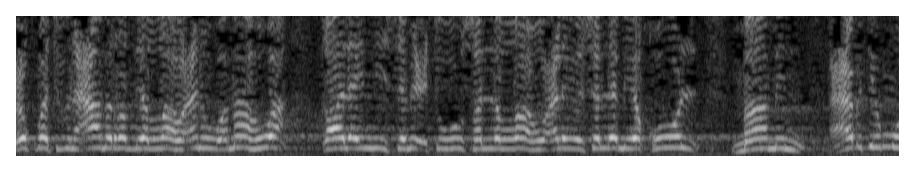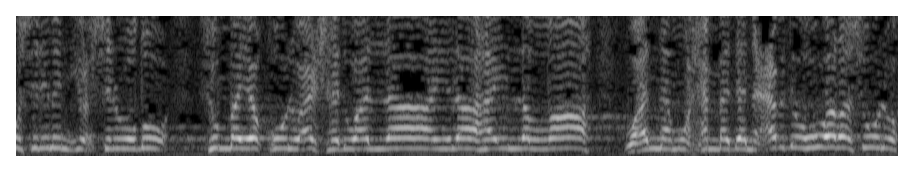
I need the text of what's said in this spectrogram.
عقبة بن عامر رضي الله عنه وما هو؟ قال إني سمعته صلى الله عليه وسلم يقول ما من عبد مسلم يحسن الوضوء ثم يقول أشهد أن لا إله إلا الله وأن محمدا عبده ورسوله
